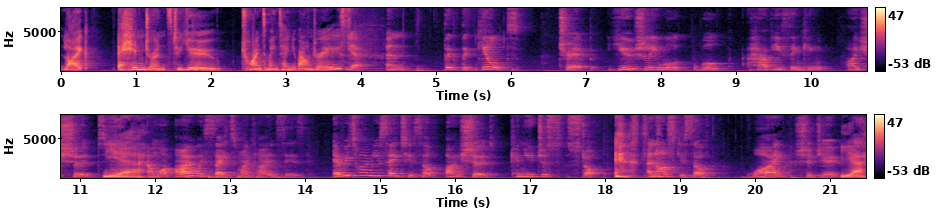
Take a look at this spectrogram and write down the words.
like a hindrance to you trying to maintain your boundaries. Yeah, and the the guilt trip usually will will have you thinking I should. yeah. And what I always say to my clients is every time you say to yourself I should, can you just stop and ask yourself why should you? yeah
